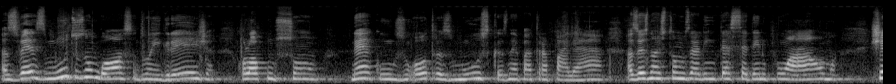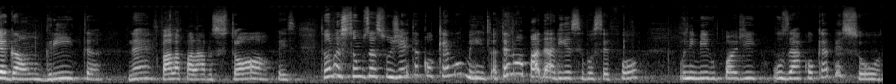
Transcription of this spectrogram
Às vezes, muitos não gostam de uma igreja, colocam um som né, com outras músicas né, para atrapalhar. Às vezes nós estamos ali intercedendo por uma alma, chega um, grita, né, fala palavras torpes. Então nós estamos a sujeito a qualquer momento. Até numa padaria, se você for, o inimigo pode usar qualquer pessoa.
